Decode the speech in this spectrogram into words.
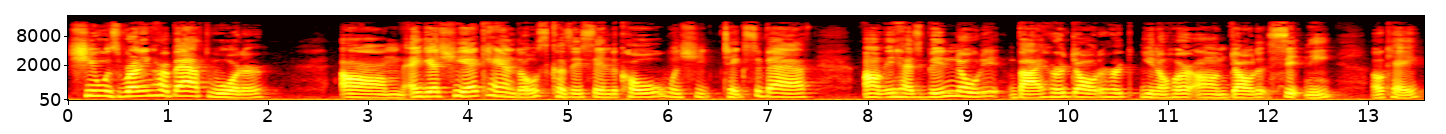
She was running her bath water." Um, and yes, she had candles because they said Nicole when she takes a bath, um, it has been noted by her daughter, her you know her um daughter Sydney. Okay,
